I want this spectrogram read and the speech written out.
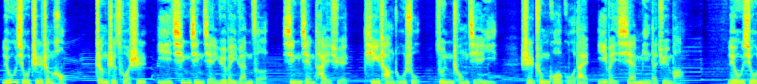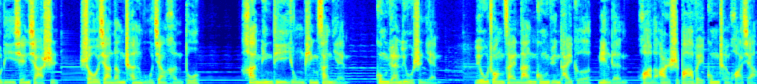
刘秀执政后，政治措施以清净简约为原则，兴建太学，提倡儒术，尊崇节义，是中国古代一位贤明的君王。刘秀礼贤下士，手下能臣武将很多。汉明帝永平三年。公元六十年，刘庄在南宫云台阁命人画了二十八位功臣画像，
